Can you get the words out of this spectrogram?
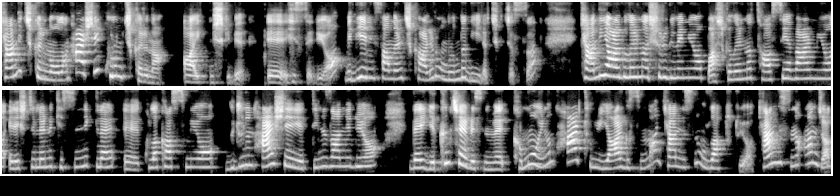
kendi çıkarına olan her şey kurum çıkarına aitmiş gibi eee, hissediyor ve diğer insanların çıkarları umurunda değil açıkçası. Kendi yargılarına aşırı güveniyor, başkalarına tavsiye vermiyor, eleştirilerine kesinlikle, eee, kulak asmıyor, gücünün her şeye yettiğini zannediyor ve yakın çevresinin ve kamuoyunun her türlü yargısından kendisini uzak tutuyor. Kendisini ancak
